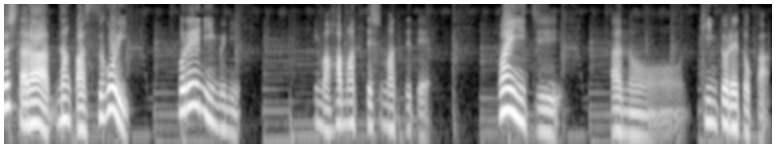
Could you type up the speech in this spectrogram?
そしたら、なんかすごい、トレーニングに今ハマってしまってて、毎日、あのー筋トレとか、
